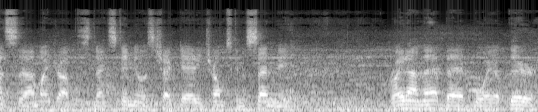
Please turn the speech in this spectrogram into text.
Honestly, I might drop this next stimulus check Daddy Trump's going to send me right on that bad boy up there.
